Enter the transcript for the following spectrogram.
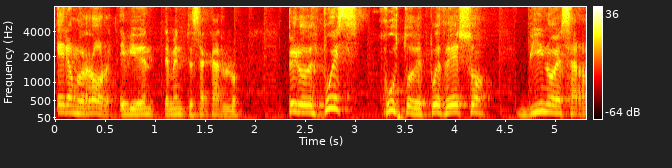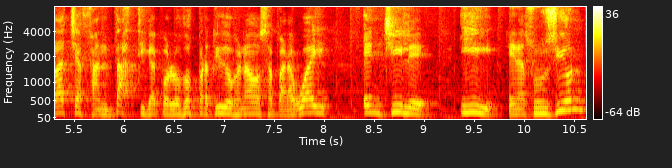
Era un error, evidentemente, sacarlo. Pero después, justo después de eso, vino esa racha fantástica con los dos partidos ganados a Paraguay, en Chile y en Asunción,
